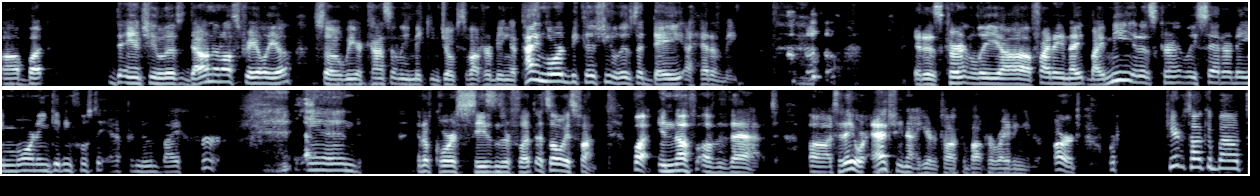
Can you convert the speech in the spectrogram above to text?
Uh, but and she lives down in Australia, so we are constantly making jokes about her being a time lord because she lives a day ahead of me. It is currently uh, Friday night by me. It is currently Saturday morning, getting close to afternoon by her. And and of course, seasons are flipped. It's always fun. But enough of that. Uh, today, we're actually not here to talk about her writing and her art. We're here to talk about,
